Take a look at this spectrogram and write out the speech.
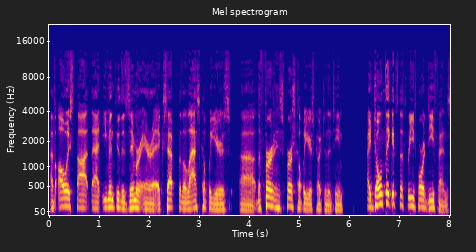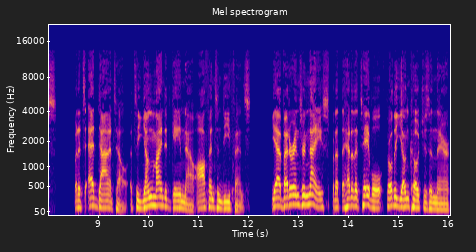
I've always thought that even through the Zimmer era, except for the last couple years, uh, the first his first couple years coaching the team, I don't think it's the three four defense, but it's Ed Donatell. It's a young minded game now, offense and defense. Yeah, veterans are nice, but at the head of the table, throw the young coaches in there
